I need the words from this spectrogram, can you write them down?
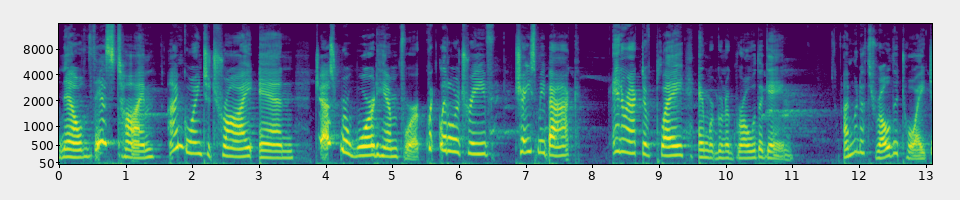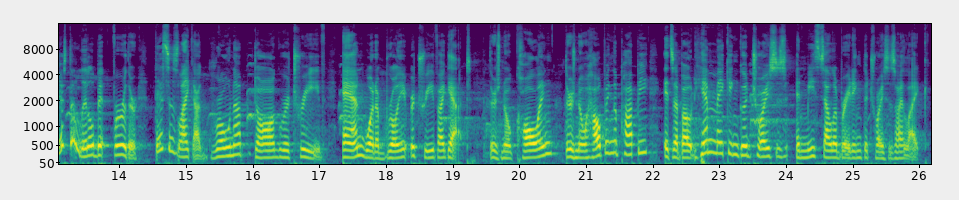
Now, this time, I'm going to try and just reward him for a quick little retrieve, chase me back, interactive play, and we're going to grow the game. I'm going to throw the toy just a little bit further. This is like a grown up dog retrieve, and what a brilliant retrieve I get. There's no calling, there's no helping the puppy. It's about him making good choices and me celebrating the choices I like.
